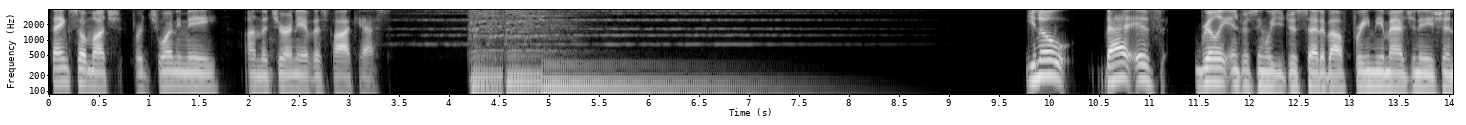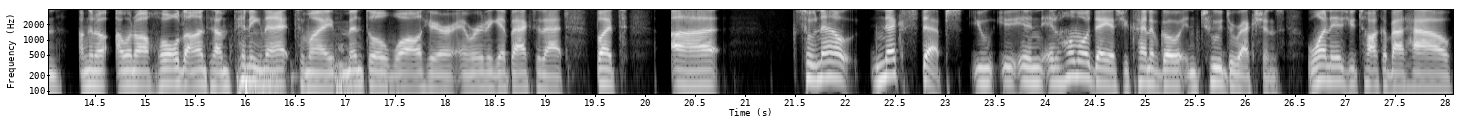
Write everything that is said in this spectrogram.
thanks so much for joining me on the journey of this podcast. You know, that is really interesting what you just said about freeing the imagination. I'm gonna I wanna hold on to I'm pinning that to my mental wall here and we're gonna get back to that. But uh so now next steps you, in in homo deus you kind of go in two directions. One is you talk about how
